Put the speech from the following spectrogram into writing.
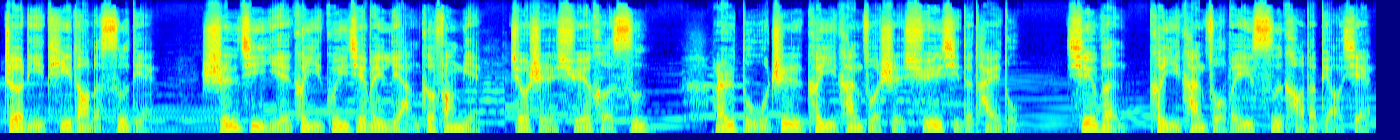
这里提到了四点，实际也可以归结为两个方面，就是学和思。而笃志可以看作是学习的态度，切问可以看作为思考的表现。《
